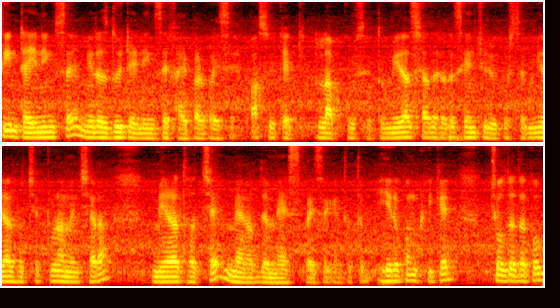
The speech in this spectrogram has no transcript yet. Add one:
তিনটা ইনিংসে, মিরাজ দুইটা ইনিংসে ফাইপার পাইছে, পাঁচ উইকেট লাভ করছে। তো মিরাজ সাথে সাথে সেঞ্চুরি করছে। মিরাজ হচ্ছে টুর্নামেন্ট সেরা, মিরাজ হচ্ছে ম্যান অফ দ্য ম্যাচ পাইছে কিন্তু। তো এরকম ক্রিকেট চলতে থাকুক,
